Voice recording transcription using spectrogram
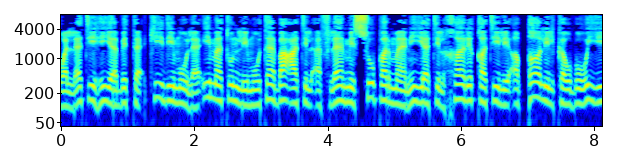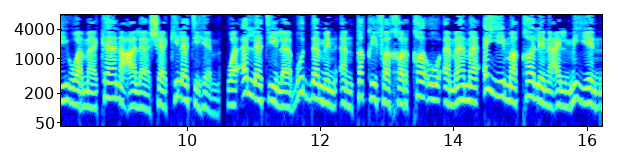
والتي هي بالتأكيد ملائمة لمتابعة الأفلام السوبرمانية الخارقة لأبطال الكوبوي وما كان على شاكلتهم، والتي لا بد من أن تقف خرقاء أمام أي مقال علمي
